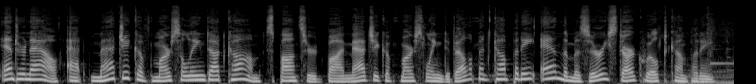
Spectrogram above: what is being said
Enter now at magicofmarceline.com. Sponsored by Magic of Marceline Development Company and the Missouri Star Quilt Company.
